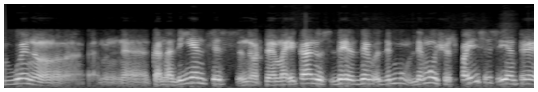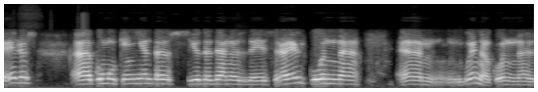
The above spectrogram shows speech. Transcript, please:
bueno, canadienses, norteamericanos de, de, muchos países y entre ellos como 500 ciudadanos de Israel con, em, bueno, con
